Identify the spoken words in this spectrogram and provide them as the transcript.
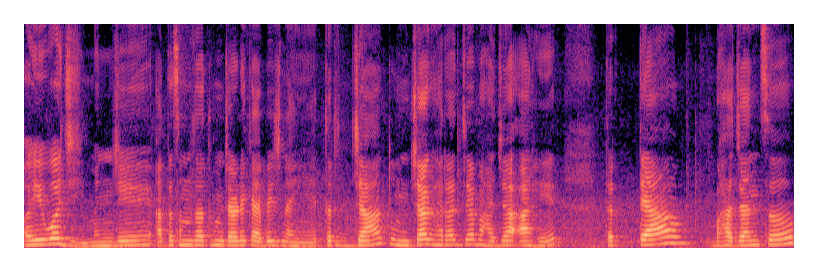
ऐवजी म्हणजे आता समजा तुमच्याकडे कॅबेज नाही आहे तर ज्या तुमच्या घरात ज्या भाज्या आहेत तर त्या भाज्यांचं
